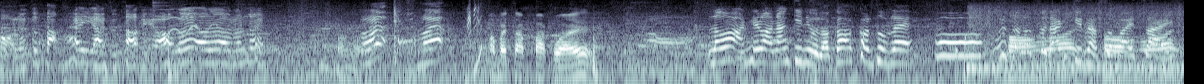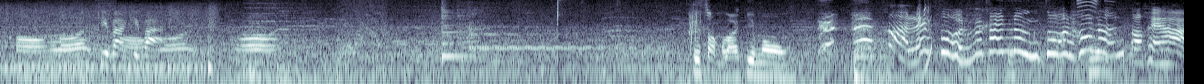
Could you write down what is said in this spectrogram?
บอกแล้วจะตักให้อยากจะตักอีกเอาเลยเอาเลยเอานั้นเลยเฮ้ย มาเอาไปตับปักไว้ ระหว่างที่เรานั่งกินอยู่แล้วก็กดสุ่มเลยโอ้ยแต่เราจะได้กินแบบสบายใจสองร้อยกี่บาทกี่บาทสองร้อยอ๋อคือสองร้อยกี่โมงขาดเลขศูนย์ไม่แค่หนึ่งตัวเท่านั้น โอเคค่ะ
